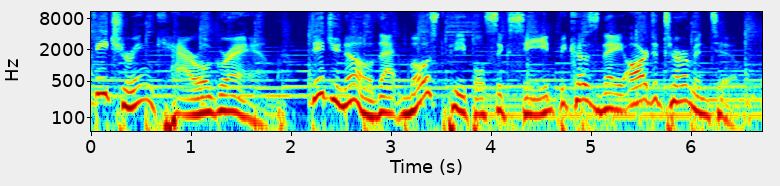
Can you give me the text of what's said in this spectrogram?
featuring Carol Graham. Did you know that most people succeed because they are determined to?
